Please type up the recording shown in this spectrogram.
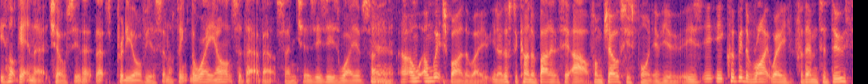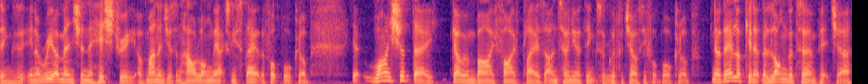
he's not getting that at Chelsea. That, that's pretty obvious. And I think the way he answered that about Sanchez is his way of saying it. And, and which, by the way, you know, just to kind of balance it out from Chelsea's point of view, is it, it could be the right way for them to do things. You know, Rio mentioned the history of managers and how long they actually stay at the football club. Yeah, why should they go and buy five players that Antonio thinks are good for Chelsea Football Club? You know, they're looking at the longer term picture,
